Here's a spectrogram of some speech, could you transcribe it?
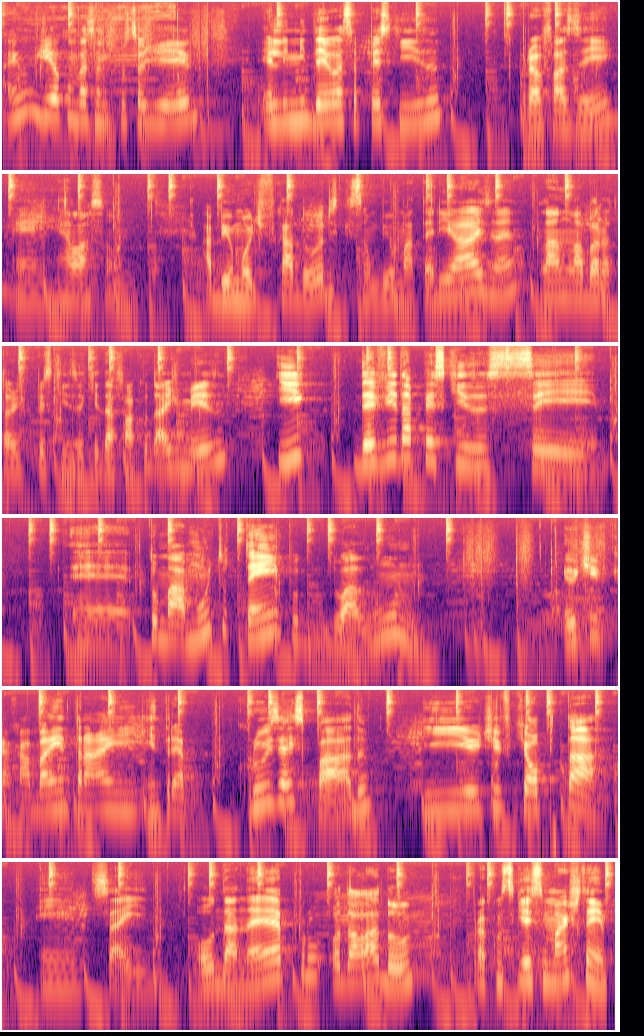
Aí um dia conversando com o professor Diego, ele me deu essa pesquisa para eu fazer é, em relação a biomodificadores, que são biomateriais, né? Lá no laboratório de pesquisa aqui da faculdade mesmo. E devido à pesquisa ser é, tomar muito tempo do aluno, eu tive que acabar entrar em, entre a cruz e a espada e eu tive que optar em sair ou da Nepro ou da Lador para conseguir esse mais tempo.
